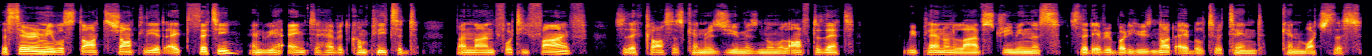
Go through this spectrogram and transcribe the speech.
The ceremony will start sharply at 8:30 and we aim to have it completed by 9:45 so that classes can resume as normal after that. We plan on live streaming this so that everybody who's not able to attend can watch this.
